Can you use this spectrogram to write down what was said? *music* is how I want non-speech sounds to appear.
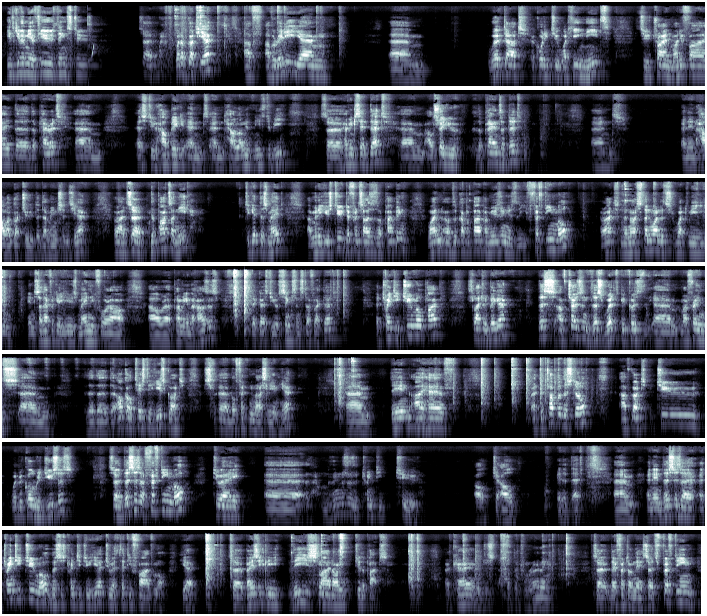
he's given me a few things to. So what I've got here, I've I've already um, um, worked out according to what he needs to try and modify the the parrot um, as to how big and and how long it needs to be. So having said that, um, I'll show you the plans I did and and then how I got to the dimensions here. All right, so the parts I need to get this made, I'm going to use two different sizes of piping. One of the copper pipe I'm using is the 15 mil. All right, the nice thin one is what we in, in South Africa use mainly for our our uh, plumbing in the houses. That goes to your sinks and stuff like that. A 22 mil pipe, slightly bigger this I've chosen this width because um, my friend's um, the, the the alcohol tester he's got uh, will fit nicely in here. Um, then I have at the top of the still I've got two what we call reducers. So this is a 15 mil to a uh, I think this is a 22. I'll I'll edit that. Um, and then this is a, a 22 mil, this is 22 here, to a 35 mil here. So basically these slide on to the pipes. Okay, we'll just stop that from rolling. So they fit on there. So it's 15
